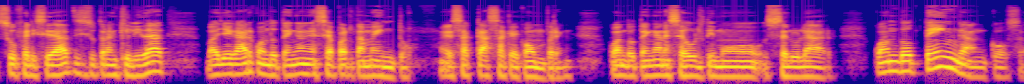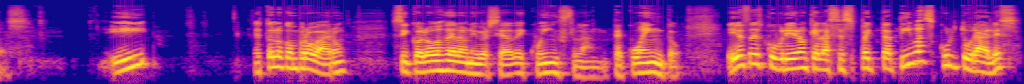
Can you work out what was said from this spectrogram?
su felicidad y su tranquilidad va a llegar cuando tengan ese apartamento, esa casa que compren, cuando tengan ese último celular, cuando tengan cosas. Y esto lo comprobaron psicólogos de la Universidad de Queensland. Te cuento. Ellos descubrieron que las expectativas culturales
